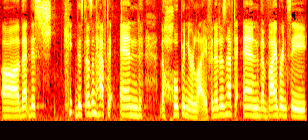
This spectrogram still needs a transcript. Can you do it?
uh, that this sh- this doesn't have to end the hope in your life, and it doesn't have to end the vibrancy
